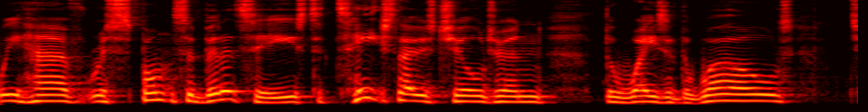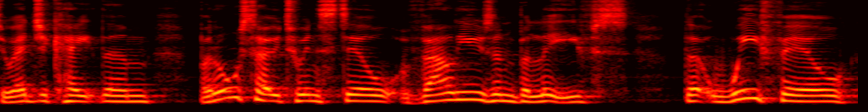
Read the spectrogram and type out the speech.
we have responsibilities to teach those children the ways of the world, to educate them, but also to instill values and beliefs that we feel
